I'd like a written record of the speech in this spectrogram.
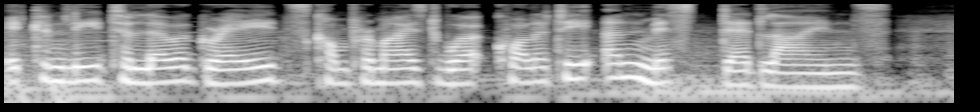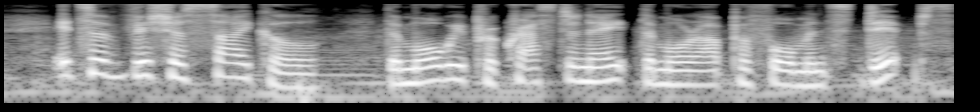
It can lead to lower grades, compromised work quality, and missed deadlines. It's a vicious cycle. The more we procrastinate, the more our performance dips,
